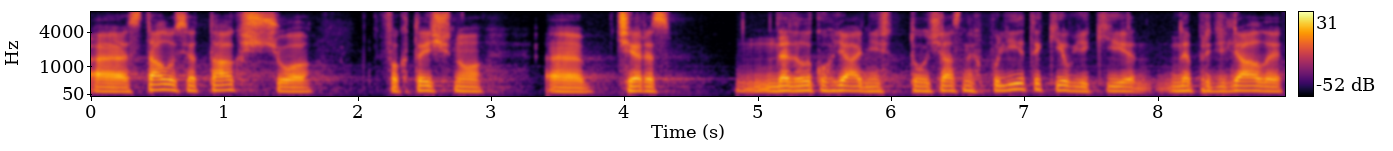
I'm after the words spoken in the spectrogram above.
е, сталося так, що фактично е, через недалекоглядність тогочасних політиків, які не приділяли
